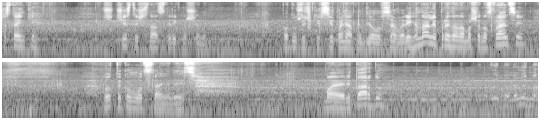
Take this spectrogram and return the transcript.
Чистенький, Ч- чистий 16 рік машини. Подушечки всі, понятне діло, все в оригіналі. Пригнана машина з Франції. От в такому от стані дивіться. Має ретарду. Видно, не видно.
